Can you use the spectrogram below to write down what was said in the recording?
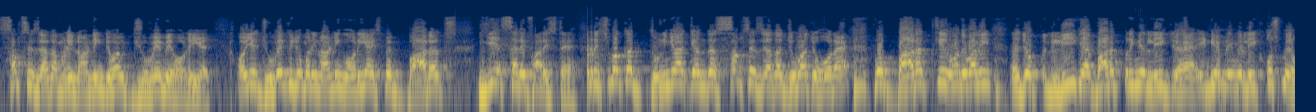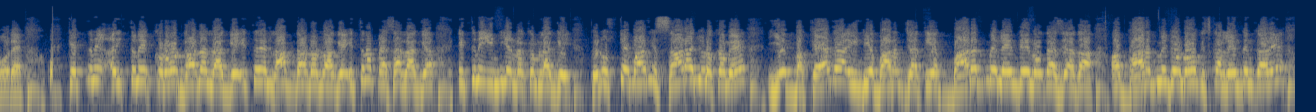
सबसे ज़्यादा मनी लॉन्ड्रिंग जो है जुए में हो रही है। और ये जुए की जो मनी लॉन्ड्रिंग हो रही है, इसमें भारत, ये सर फारिस्त है। और इस वक्त दुनिया के अंदर सबसे ज़्यादा जुआ जो हो रहा है, वो भारत की होने वाली जो लीग है, भारत प्रीमियर लीग जो है, इंडिया प्रीमियर लीग, उसमें हो रहा है। कितने, इतने करोड़ डॉलर लग गए, इतने लाख डॉलर लग गए, इतना पैसा लग गया, इतनी इंडियन रकम लग गई। फिर उसके बाद ये सारा जो रकम है, ये बकायदा इंडिया भारत जाती है। भारत में लेन देन होता है ज़्यादा और भारत में जो लोग इसका लेन देन कर रहे हैं,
